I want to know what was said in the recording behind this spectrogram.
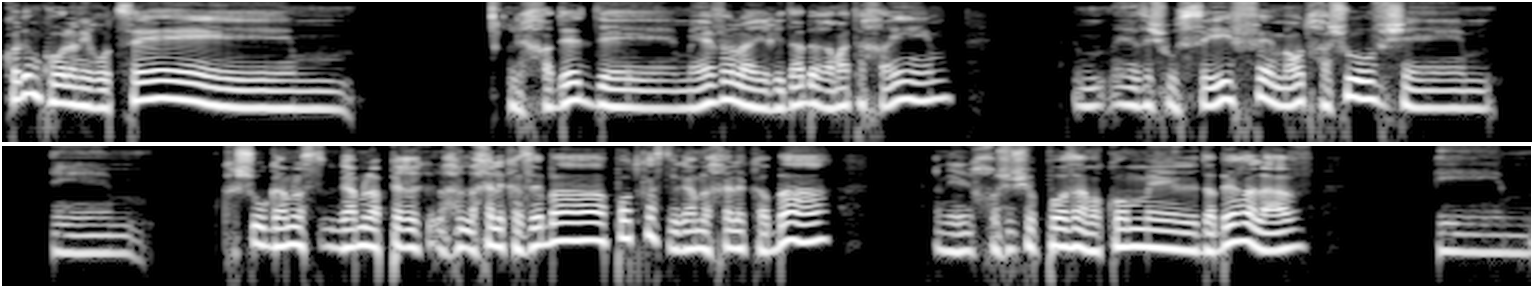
קודם כל, אני רוצה אמ, לחדד אה, מעבר לירידה ברמת החיים, אמ, איזשהו סעיף אה, מאוד חשוב שקשור גם, גם לפרק, לחלק הזה בפודקאסט וגם לחלק הבא. אני חושב שפה זה המקום אה, לדבר עליו. אמ,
